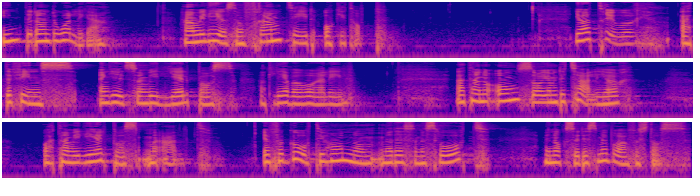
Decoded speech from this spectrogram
inte de dåliga. Han vill ge oss en framtid och ett hopp. Jag tror att det finns en Gud som vill hjälpa oss att leva våra liv. Att han har omsorg om detaljer och att han vill hjälpa oss med allt. Jag får gå till honom med det som är svårt, men också det som är bra förstås.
